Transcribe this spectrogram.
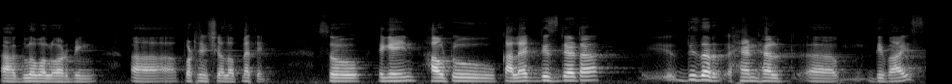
uh, global warming uh, potential of methane. So again, how to collect this data? These are handheld uh, device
